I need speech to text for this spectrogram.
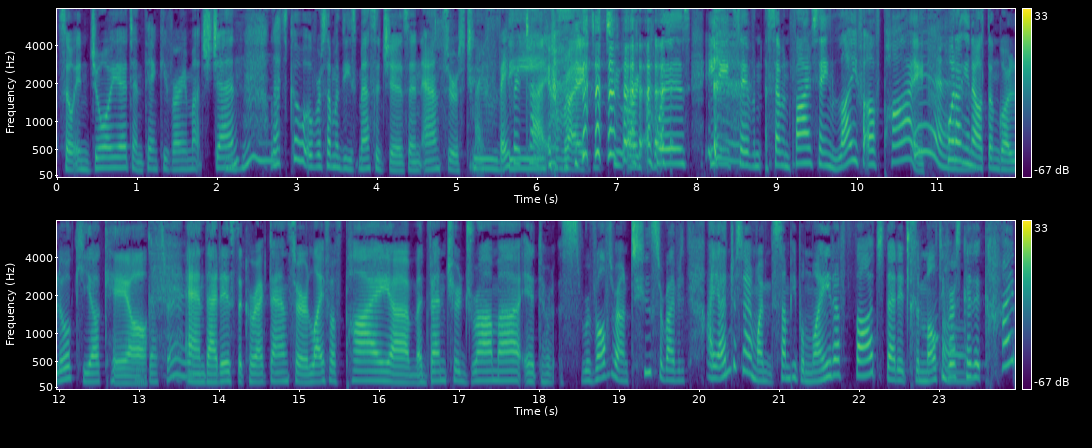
So enjoy it, and thank you very much, Jen. Let's go over some of these messages and answers to Mm-hmm. My favorite the, time. right to our quiz. Eight eight seven seven five saying "Life of Pi." Yeah. 호랑이 나왔던 걸로 기억해요. That's right. And that is the correct answer. Life of Pi, um, adventure drama. It revolves around two survivors. I understand why some people might have thought that it's a multiverse because it kind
